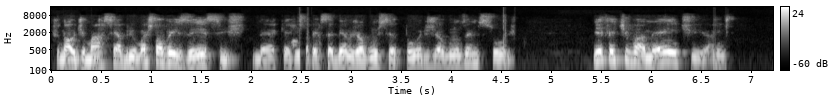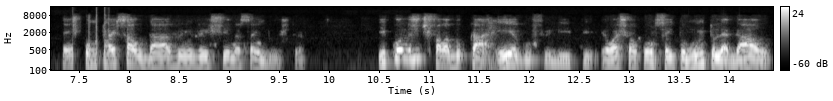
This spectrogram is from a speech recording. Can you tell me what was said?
Final de março e abril, mas talvez esses, né, que a gente está percebendo de alguns setores, de alguns emissores. E efetivamente, a gente tem por mais saudável investir nessa indústria. E quando a gente fala do carrego, Felipe, eu acho que é um conceito muito legal,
